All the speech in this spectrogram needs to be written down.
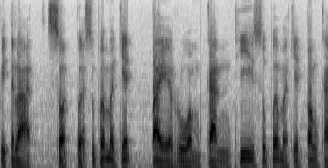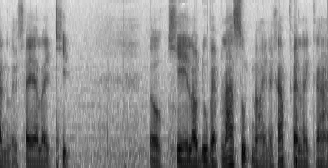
ปิดตลาดสดเปิดซูเปอร์มาร์เก็ตไปรวมกันที่ซูเปอร์มาร์เก็ตป้องกันหรือใช้อะไรคิด โอเค เราดูแบบล่าสุดหน่อยนะครับแฟนรายการ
